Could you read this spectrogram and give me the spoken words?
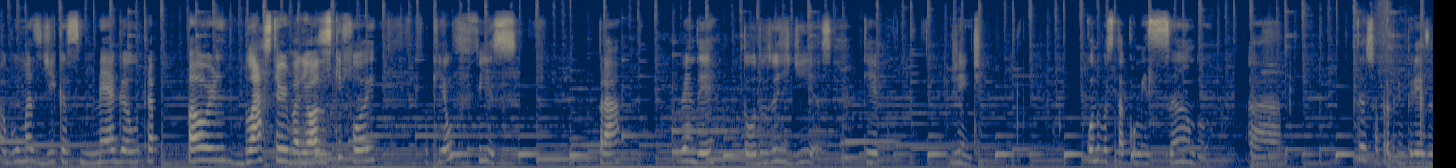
algumas dicas mega ultra power blaster valiosas que foi que eu fiz para vender todos os dias. Porque, gente, quando você está começando a ter sua própria empresa,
